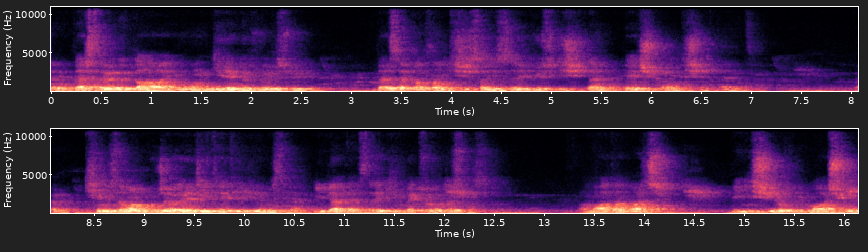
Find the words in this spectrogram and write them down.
Yani derslere de daha yoğun giremiyoruz öyle söyleyeyim. Derse katılan kişi sayısı 100 kişiden 5-10 kişi. Evet. Yani kimi zaman hoca öğrenciyi tehdit ediyor mesela. İlla derslere girmek zorundasınız. Ama adam aç. Bir işi yok, bir maaşı yok.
